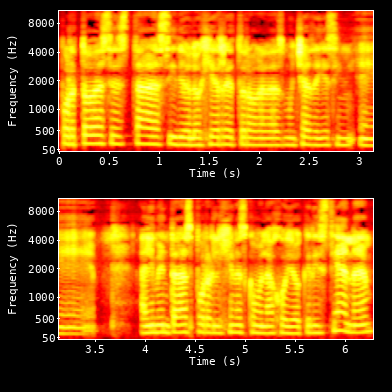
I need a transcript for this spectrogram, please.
por todas estas ideologías retrógradas, muchas de ellas eh, alimentadas por religiones como la judio-cristiana,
